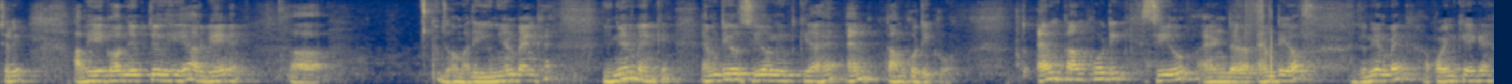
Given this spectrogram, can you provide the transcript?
चलिए। अभी एक और नियुक्ति हुई है आरबीआई ने जो हमारी यूनियन बैंक है, यूनियन बैंक के एमडी और सीईओ नियुक्त किया है एम कामकोडी को। तो M Kamakodi CEO and MD of Union Bank appoint किए गए।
